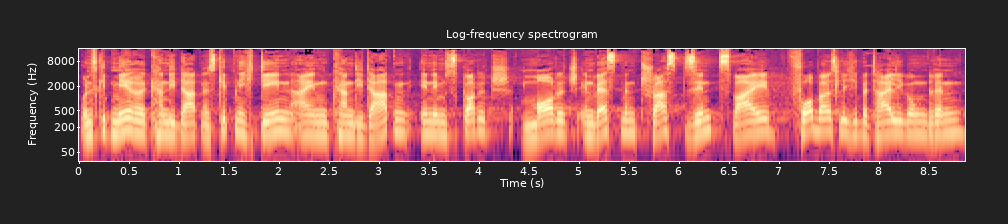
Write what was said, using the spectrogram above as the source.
Und es gibt mehrere Kandidaten. Es gibt nicht den einen Kandidaten. In dem Scottish Mortgage Investment Trust sind zwei vorbörsliche Beteiligungen drin.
